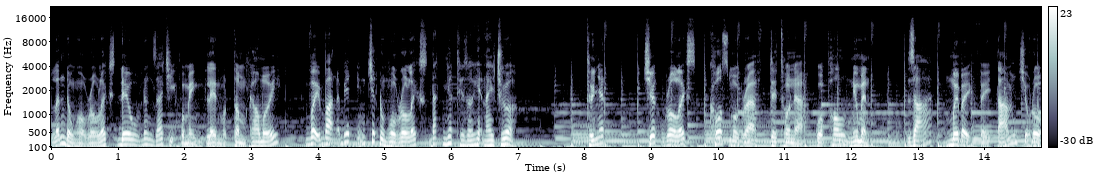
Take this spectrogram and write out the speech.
lẫn đồng hồ Rolex đều nâng giá trị của mình lên một tầm cao mới. Vậy bạn đã biết những chiếc đồng hồ Rolex đắt nhất thế giới hiện nay chưa? Thứ nhất, chiếc Rolex Cosmograph Daytona của Paul Newman, giá 17,8 triệu đô.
